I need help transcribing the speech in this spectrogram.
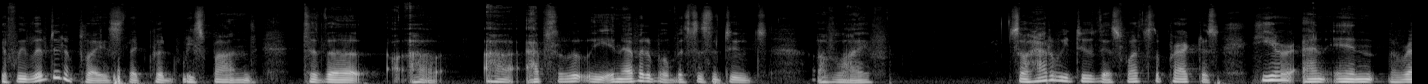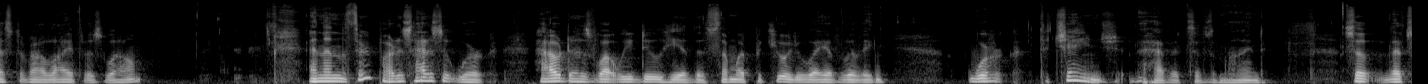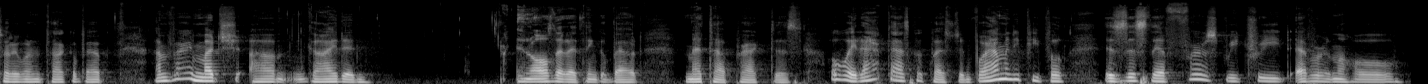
if we lived in a place that could respond to the uh, uh, absolutely inevitable vicissitudes of life. So, how do we do this? What's the practice here and in the rest of our life as well? And then the third part is how does it work? How does what we do here, the somewhat peculiar way of living, work? to change the habits of the mind. So that's what I want to talk about. I'm very much um, guided in all that I think about metta practice. Oh, wait, I have to ask a question. For how many people is this their first retreat ever in the whole?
